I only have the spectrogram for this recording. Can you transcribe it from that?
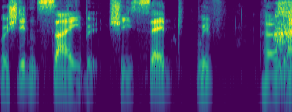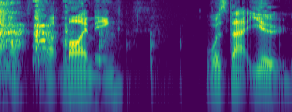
Well, she didn't say, but she said with her mouth, like miming, "Was that you?"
